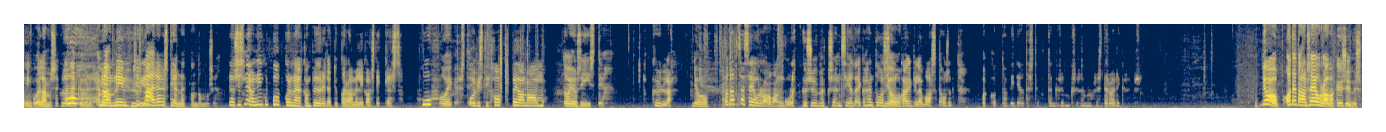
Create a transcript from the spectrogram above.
niinku, elämässä kyllä Huh, näkynyt. En ne mä, on niin hyviä. siis mä en edes tiennyt, että on tommosia. Joo, siis ne on niinku popcorneja, jotka on pyöritetty karamellikastikkeessa. Huh, Oikeesti. oikeesti happea naamu. Toi on siistiä. Kyllä. Joo. Otat sä seuraavan kuule kysymyksen sieltä, eiköhän tuossa Joo. ollut kaikille vastaus. Että... Pakko ottaa video tästä, kun tämän kysymyksen sanoo se steroidikysymys. Joo, otetaan seuraava kysymys.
